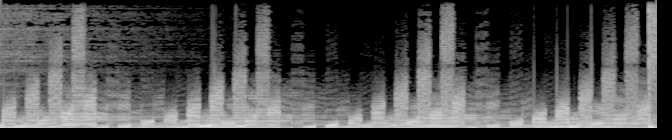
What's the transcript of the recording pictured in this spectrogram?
Thank you.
